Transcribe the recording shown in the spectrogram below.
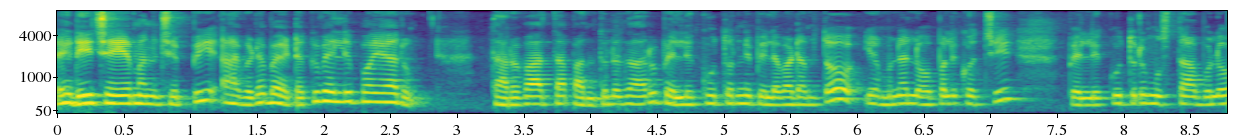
రెడీ చేయమని చెప్పి ఆవిడ బయటకు వెళ్ళిపోయారు. తర్వాత పంతులు గారు పెళ్ళి కూతుర్ని పిలవడంతో యమున లోపలికొచ్చి పెళ్ళి కూతురు ముస్తాబులో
